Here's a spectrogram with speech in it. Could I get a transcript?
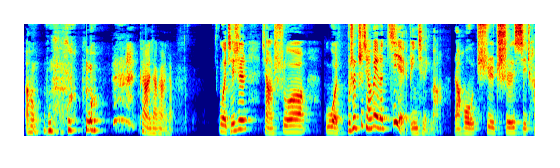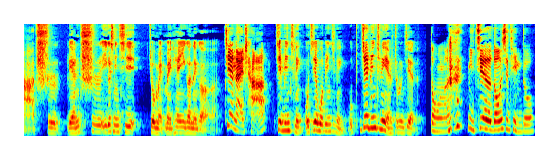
嗯，我我开玩笑，开玩笑。我其实想说，我不是之前为了戒冰淇淋嘛，然后去吃喜茶，吃连吃一个星期，就每每天一个那个戒奶茶，戒冰淇淋。我戒过冰淇淋，我戒冰淇淋也是这么戒的。懂了，你戒的东西挺多。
